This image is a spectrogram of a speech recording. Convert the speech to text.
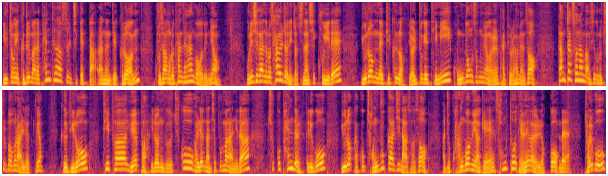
일종의 그들만의 펜트하우스를 짓겠다라는 이제 그런 구상으로 탄생한 거거든요. 우리 시간으로 사흘 전이죠. 지난 19일에 유럽 내 B클럽 12개 팀이 공동 성명을 발표를 하면서 깜짝 선언 방식으로 출범을 알렸고요. 그 뒤로 피파, 유에파 이런 그 축구 관련 단체뿐만 아니라 축구 팬들 그리고 유럽 각국 정부까지 나서서 아주 광범위하게 성토 대회가 열렸고 네. 결국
